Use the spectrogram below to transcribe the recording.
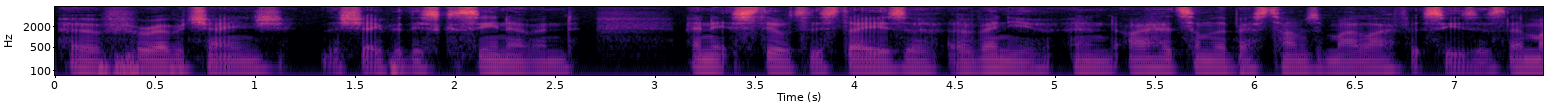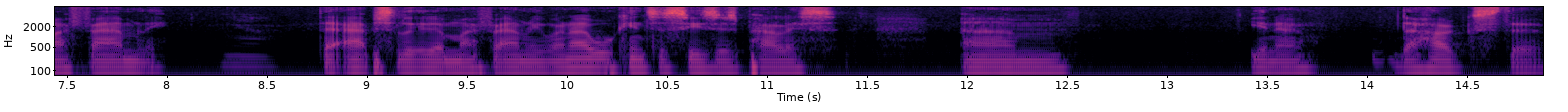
have forever changed the shape of this casino," and and it still to this day is a, a venue. And I had some of the best times of my life at Caesars. They're my family. Yeah. They're absolutely my family. When I walk into Caesar's Palace, um, you know, the hugs, the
